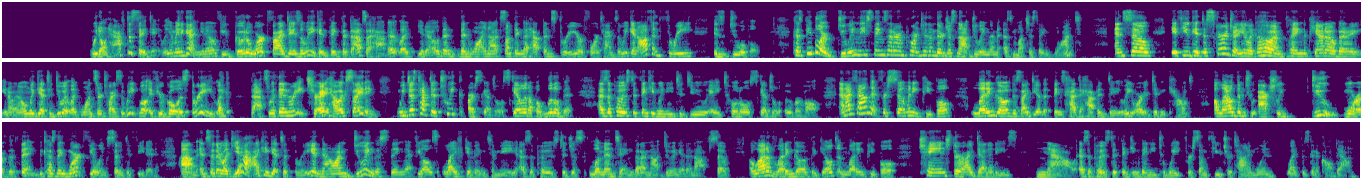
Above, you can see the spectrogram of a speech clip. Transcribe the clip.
we don't have to say daily. I mean, again, you know, if you go to work five days a week and think that that's a habit, like, you know, then then why not something that happens three or four times a week? And often three is doable because people are doing these things that are important to them. They're just not doing them as much as they want. And so if you get discouraged and you're like, oh, I'm playing the piano, but I, you know, I only get to do it like once or twice a week. Well, if your goal is three, like that's within reach, right? How exciting. We just have to tweak our schedule, scale it up a little bit, as opposed to thinking we need to do a total schedule overhaul. And I found that for so many people, letting go of this idea that things had to happen daily or it didn't count allowed them to actually do more of the thing because they weren't feeling so defeated. Um, and so they're like, yeah, I can get to three. And now I'm doing this thing that feels life giving to me as opposed to just lamenting that I'm not doing it enough. So a lot of letting go of the guilt and letting people change their identities now as opposed to thinking they need to wait for some future time when life is going to calm down.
